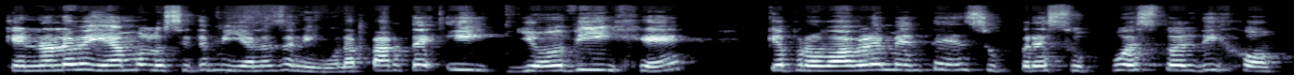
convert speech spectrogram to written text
que no le veíamos los 7 millones de ninguna parte. Y yo dije que probablemente en su presupuesto él dijo,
